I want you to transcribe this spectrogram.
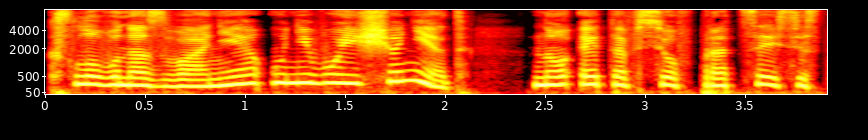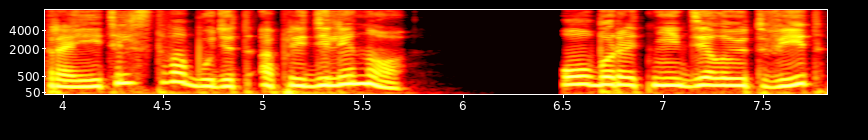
К слову, названия у него еще нет – но это все в процессе строительства будет определено. Оборотни делают вид,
